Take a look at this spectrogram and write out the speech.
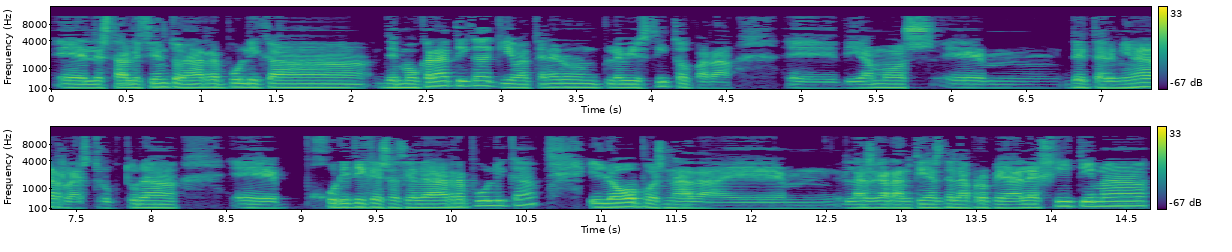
el establecimiento de una república democrática que iba a tener un plebiscito para, eh, digamos, em, determinar la estructura eh, jurídica y social de la república y luego, pues nada, em, las garantías de la propiedad legítima,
